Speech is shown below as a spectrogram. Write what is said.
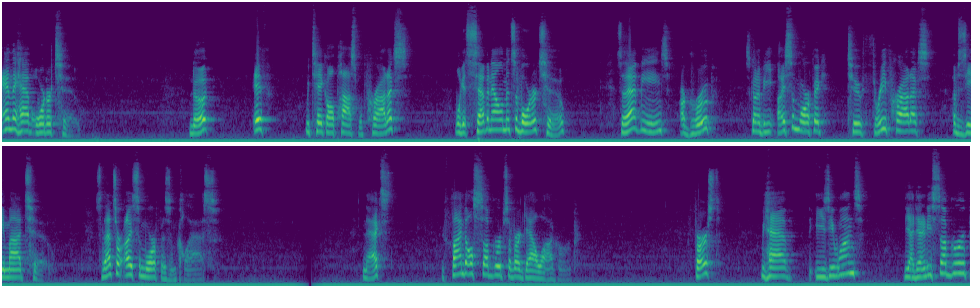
and they have order 2. Note, if we take all possible products, we'll get seven elements of order 2. So that means our group is going to be isomorphic to three products of Z mod 2. So that's our isomorphism class. Next, we find all subgroups of our Galois group. First, we have the easy ones, the identity subgroup,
